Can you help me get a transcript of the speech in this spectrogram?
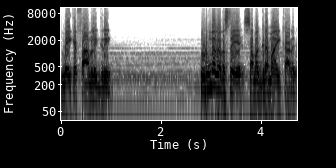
make a family green കുടുംബ വ്യവസ്ഥയെ സമഗ്രമായി കാണുക.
